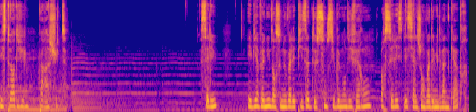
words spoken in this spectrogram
L'histoire du parachute. Salut et bienvenue dans ce nouvel épisode de Sensiblement différent, hors série spéciale J'envoie 2024.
